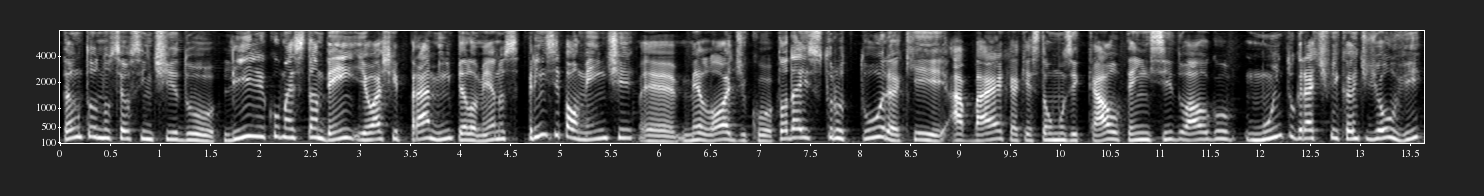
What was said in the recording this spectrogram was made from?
tanto no seu sentido lírico, mas também, e eu acho que para mim, pelo menos, principalmente é, melódico, toda a estrutura que abarca a questão musical tem sido algo muito gratificante de ouvir.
